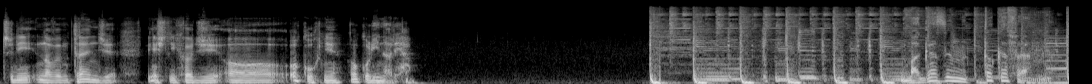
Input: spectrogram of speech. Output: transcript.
czyli nowym trendzie, jeśli chodzi o, o kuchnię, o kulinaria. Magazyn Tok FM.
